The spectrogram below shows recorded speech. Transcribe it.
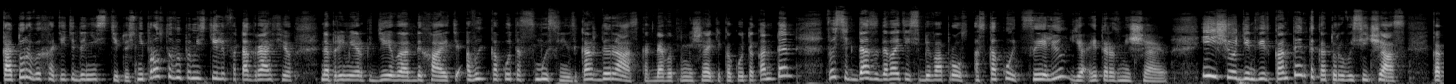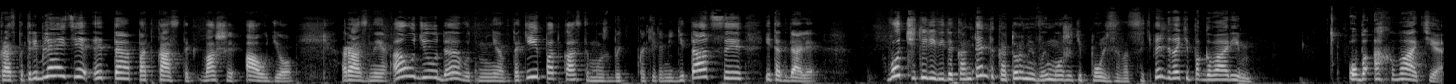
который вы хотите донести. То есть не просто вы поместили фотографию, например, где вы отдыхаете, а вы какой-то смысл несете. Каждый раз, когда вы помещаете какой-то контент, вы всегда задавайте себе вопрос, а с какой целью я это размещаю? И еще один вид контента, который вы сейчас как раз потребляете, это подкасты, ваши аудио. Разные аудио, да, вот у меня такие подкасты, может быть, какие-то медитации и так далее. Вот четыре вида контента, которыми вы можете пользоваться. Теперь давайте поговорим об охвате.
